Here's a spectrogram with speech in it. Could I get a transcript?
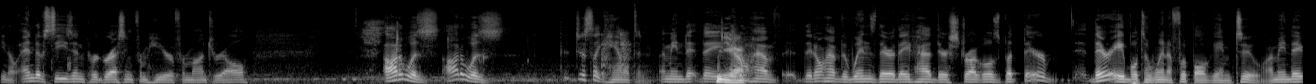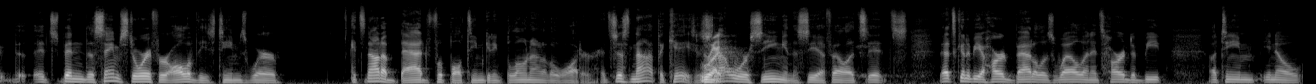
you know, end of season progressing from here from Montreal. Ottawa's Ottawa's just like Hamilton. I mean, they, they, yeah. they, don't have they don't have the wins there. They've had their struggles, but they're they're able to win a football game too. I mean, they it's been the same story for all of these teams where it's not a bad football team getting blown out of the water. It's just not the case. It's right. not what we're seeing in the CFL. It's it's that's going to be a hard battle as well, and it's hard to beat a team, you know,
